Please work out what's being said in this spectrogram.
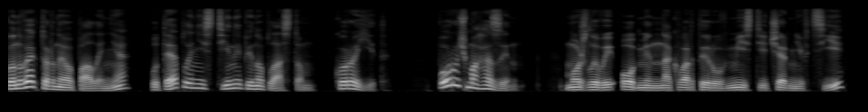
конвекторне опалення, утеплені стіни пінопластом, короїд. Поруч магазин. Можливий обмін на квартиру в місті Чернівці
